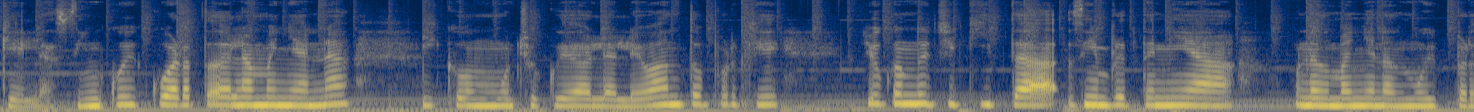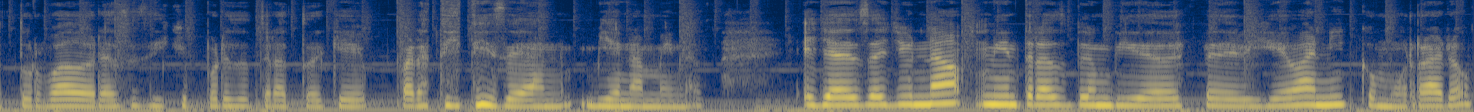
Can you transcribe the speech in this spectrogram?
que las 5 y cuarto de la mañana y con mucho cuidado la levanto porque yo cuando chiquita siempre tenía unas mañanas muy perturbadoras, así que por eso trato de que para Titi sean bien amenas. Ella desayuna mientras ve un video de Fede Vigevani, como raro.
